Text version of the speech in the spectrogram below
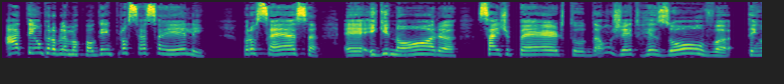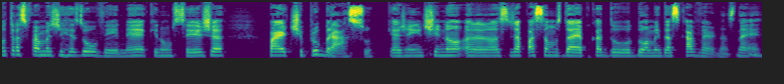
Ah, tem um problema com alguém? Processa ele. Processa, é, ignora, sai de perto, dá um jeito, resolva. Tem outras formas de resolver, né? Que não seja partir para o braço, que a gente não, nós já passamos da época do, do homem das cavernas, né?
